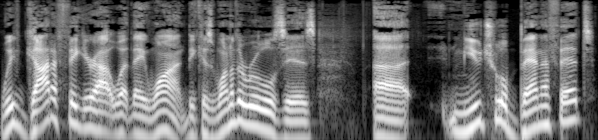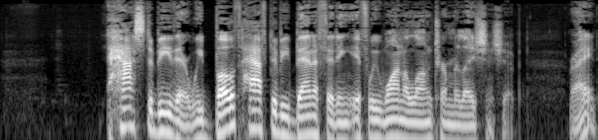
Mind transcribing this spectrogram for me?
We've got to figure out what they want because one of the rules is uh, mutual benefit has to be there. We both have to be benefiting if we want a long term relationship, right?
